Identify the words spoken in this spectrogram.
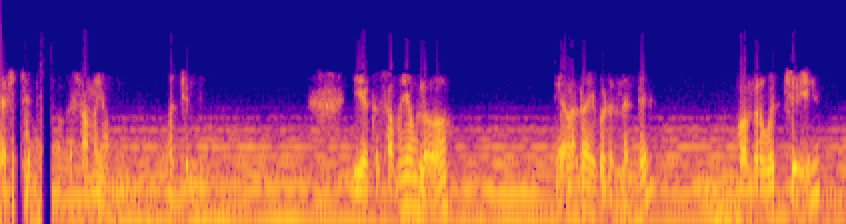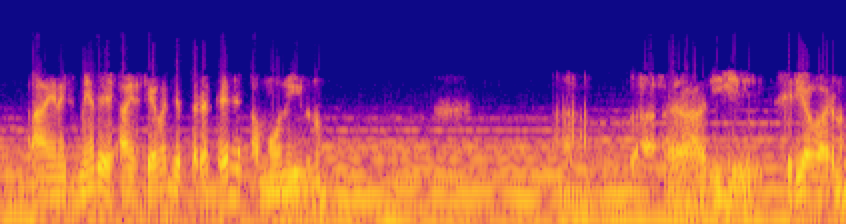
టెస్ట్ ఒక సమయం వచ్చింది ఈ యొక్క సమయంలో ఎలా ఉందంటే కొందరు వచ్చి ఆయన మీద ఆయనకి ఏమని చెప్తారంటే అమ్మోనీయులను ఈ సిరియా వారును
